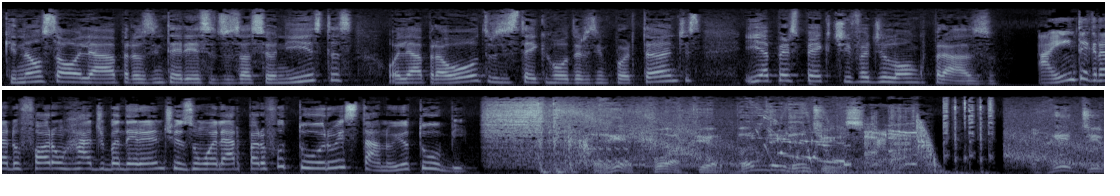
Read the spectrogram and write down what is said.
que não só olhar para os interesses dos acionistas, olhar para outros stakeholders importantes e a perspectiva de longo prazo. A íntegra do Fórum Rádio Bandeirantes Um Olhar para o Futuro está no YouTube. Repórter Bandeirantes. Rede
